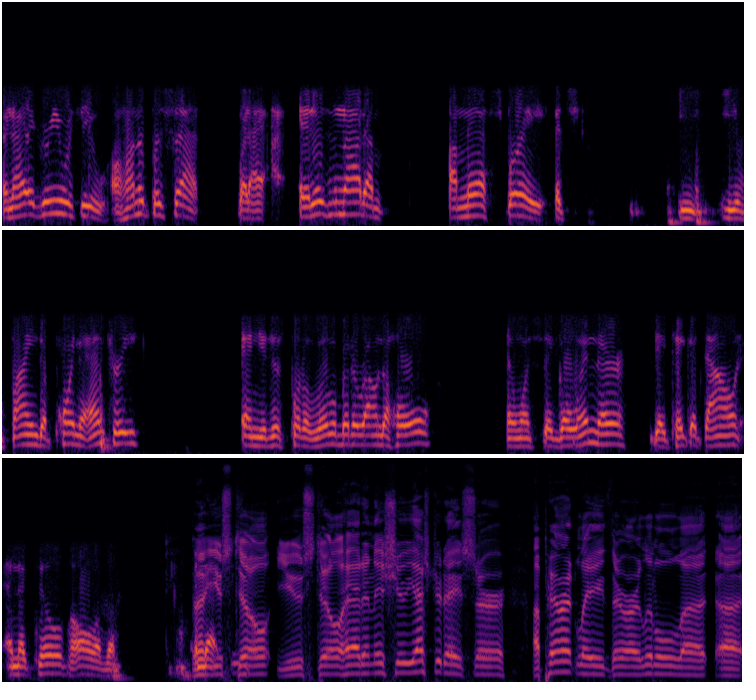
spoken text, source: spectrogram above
And I agree with you 100%. But I, it is not a a mass spray. It's you, you find a point of entry, and you just put a little bit around the hole, and once they go in there, they take it down, and it kills all of them. But you still you still had an issue yesterday, sir. Apparently, there are little uh, uh,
